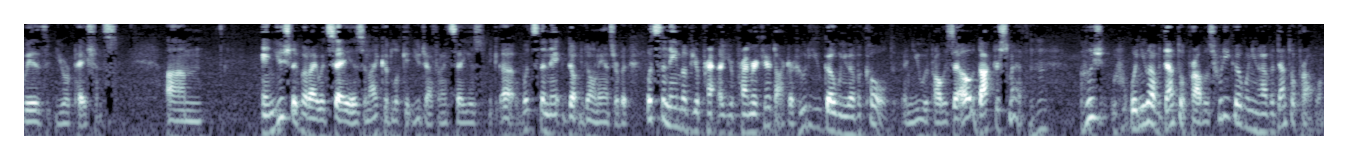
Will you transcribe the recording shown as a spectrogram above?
with your patients. Um, and usually, what I would say is, and I could look at you, Jeff, and I'd say, is uh, what's the name? Don't don't answer, but what's the name of your pri- uh, your primary care doctor? Who do you go when you have a cold? And you would probably say, oh, Doctor Smith. Who's when you have dental problems? Who do you go when you have a dental problem?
